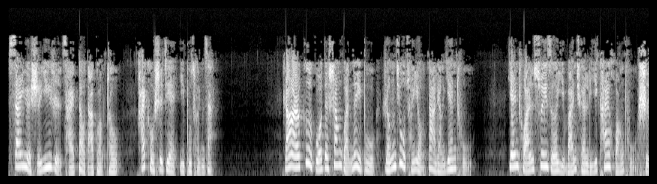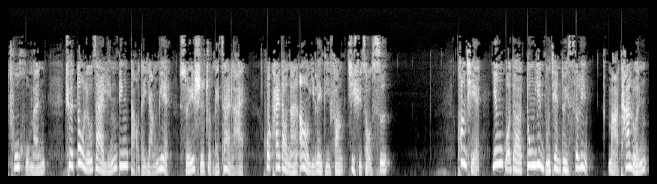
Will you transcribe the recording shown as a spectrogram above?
三月十一日才到达广州，海口事件已不存在。然而，各国的商馆内部仍旧存有大量烟土，烟船虽则已完全离开黄埔，驶出虎门，却逗留在伶仃岛的洋面，随时准备再来，或开到南澳一类地方继续走私。况且，英国的东印度舰队司令马他伦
